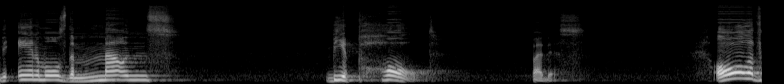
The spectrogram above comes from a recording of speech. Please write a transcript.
the animals, the mountains, be appalled by this. All, of,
